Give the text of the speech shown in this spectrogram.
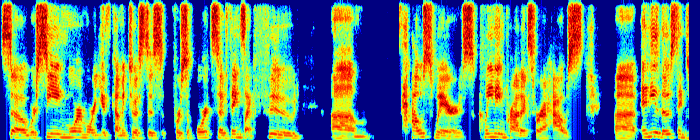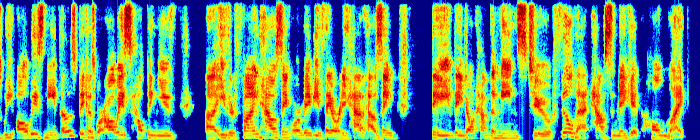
So we're seeing more and more youth coming to us to, for support. So things like food, um, housewares, cleaning products for a house, uh, any of those things, we always need those because we're always helping youth uh, either find housing or maybe if they already have housing, they they don't have the means to fill that house and make it home like.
